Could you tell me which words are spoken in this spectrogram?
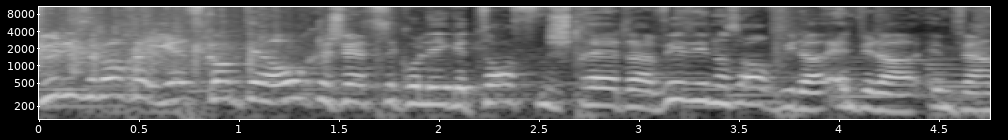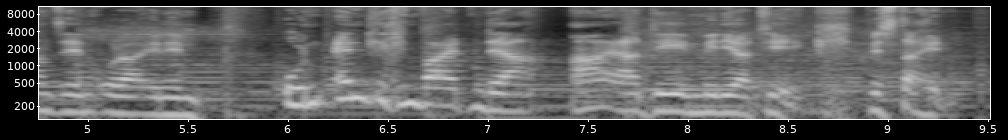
für diese Woche. Jetzt kommt der hochgeschätzte Kollege Thorsten Sträter. Wir sehen uns auch wieder entweder im Fernsehen oder in den unendlichen Weiten der ARD Mediathek. Bis dahin.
